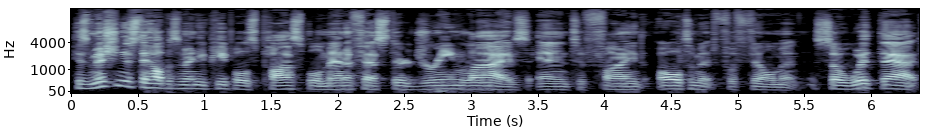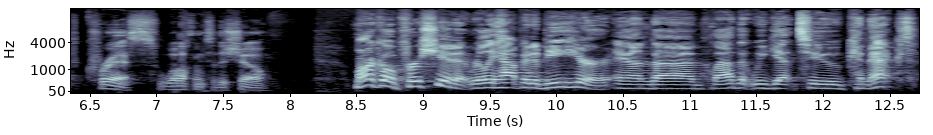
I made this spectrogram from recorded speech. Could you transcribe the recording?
His mission is to help as many people as possible manifest their dream lives and to find ultimate fulfillment. So, with that, Kris, welcome to the show. Marco, appreciate it. Really happy to be here and uh, glad that we get to connect.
